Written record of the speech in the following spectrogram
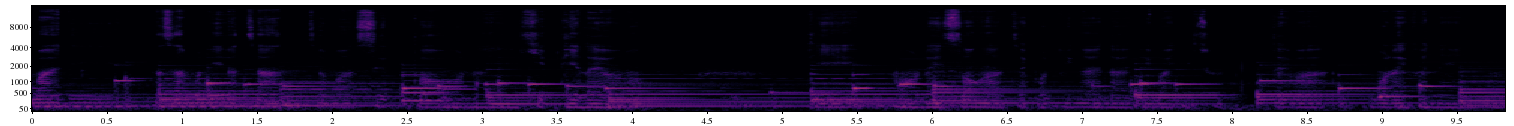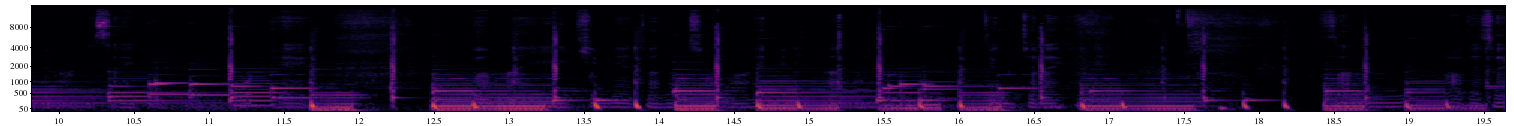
สบายดีภาษาวันนี้อาจารย์จะมาสืบต่อในคลิปที่แล้วเนาะที่เราได้ส่องอาจจะคนที่ง่ายดายที่ไวที่สุด แต่ว่าบ่ได้คะแนนเวลาที่ใส่กดแค่เพิ่มในคลิปนี้อาจารย์จะสอนว่าเห็นวิธีการใดจึงจะได้คะแนนสันเราจะใช้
